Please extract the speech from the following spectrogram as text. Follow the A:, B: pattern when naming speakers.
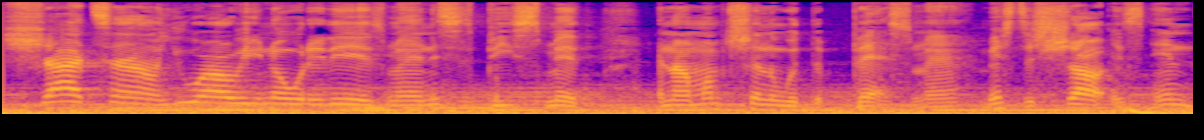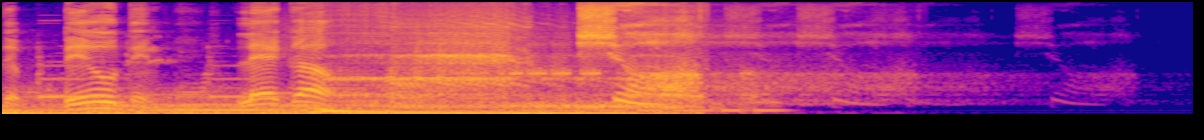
A: Shot Town, you already know what it is, man. This is B Smith, and I'm, I'm chilling with the best, man. Mr. Shaw is in the building. Let go. Shaw.
B: Sure.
